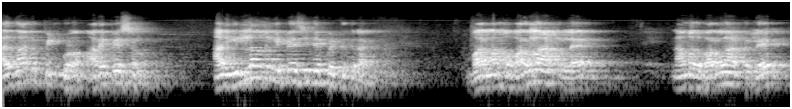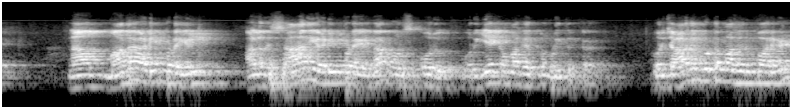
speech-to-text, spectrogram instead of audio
அதுதாங்க பின்புலம். அதை பேசணும். அது இல்லாம இங்க பேசிட்டே போயிட்டு இருக்கிறாங்க நம்ம வரலாற்றுல நமது வரலாற்றில் நாம் மத அடிப்படையில் அல்லது சாதி அடிப்படையில் தான் ஒரு ஒரு ஒரு இயக்கமாக இருக்க முடிந்திருக்கிறது. ஒரு ஜாதி கூட்டமாக இருப்பார்கள்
